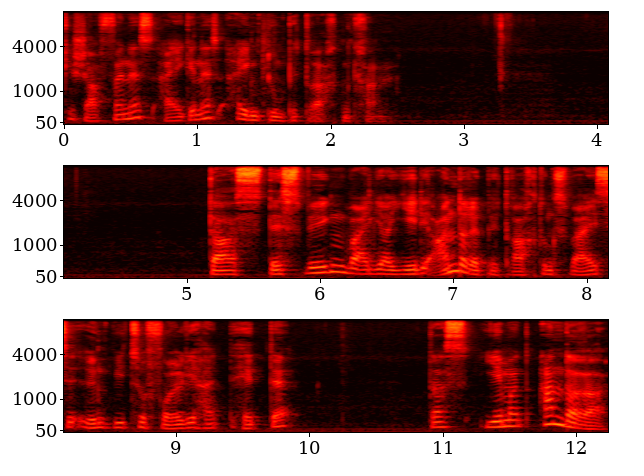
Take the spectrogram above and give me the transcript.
geschaffenes eigenes Eigentum betrachten kann. Das deswegen, weil ja jede andere Betrachtungsweise irgendwie zur Folge hätte, dass jemand anderer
